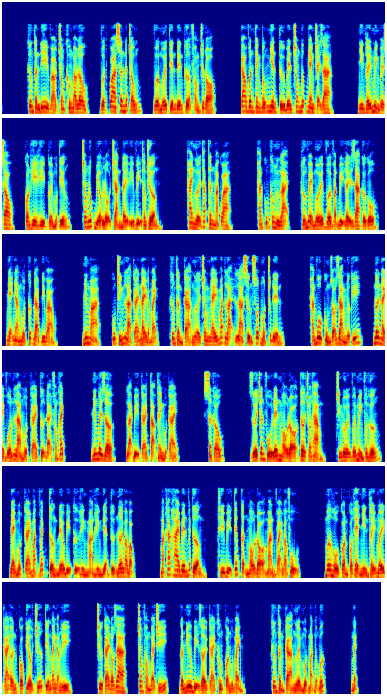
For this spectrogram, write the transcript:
Khương thần đi vào trong không bao lâu, vượt qua sân đất trống, vừa mới tiến đến cửa phòng trước đó. Cao vân thanh bỗng nhiên từ bên trong bước nhanh chạy ra. Nhìn thấy mình về sau, còn hì hì cười một tiếng, trong lúc biểu lộ tràn đầy ý vị thâm trường. Hai người thắt thân mà qua. Hắn cũng không ngừng lại, hướng về mới vừa vặn bị đẩy ra cửa gỗ, nhẹ nhàng một cước đạp đi vào. Nhưng mà, cũng chính là cái này đập mạnh, khương thần cả người trong nháy mắt lại là sửng sốt một chút đến. Hắn vô cùng rõ ràng nhớ kỹ, nơi này vốn là một cái cự đại phòng khách. Nhưng bây giờ, lại bị cải tạo thành một cái sân khấu dưới chân phủ lên màu đỏ tơ cho thảm, chính đối với mình phương hướng, nhảy một cái mặt vách tường đều bị cự hình màn hình điện tử nơi bao bọc. Mặt khác hai bên vách tường thì bị tiếp cận màu đỏ màn vải bao phủ. Mơ hồ còn có thể nhìn thấy mấy cái ấn có kiểu chữ tiếng anh ảm ly. Trừ cái đó ra, trong phòng bài trí, gần như bị rời cái không còn một mảnh. Khương thần cả người một mặt một bức. Ngậy!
